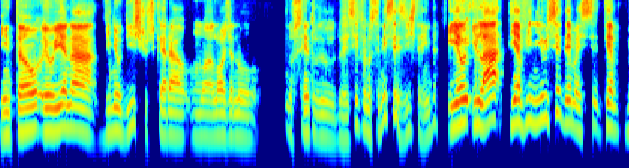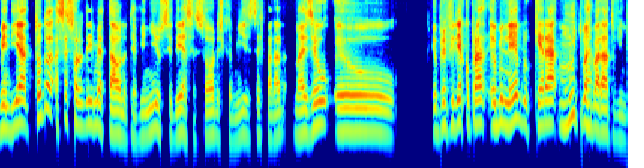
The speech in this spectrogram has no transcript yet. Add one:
Então eu ia na Vinil Discos, que era uma loja no, no centro do, do, Recife, não sei nem se existe ainda. E, eu, e lá tinha vinil e CD, mas tinha, vendia todo acessório de metal, né? Tinha vinil, CD, acessórios, camisas, essas paradas. Mas eu, eu, eu preferia comprar, eu me lembro que era muito mais barato o vinil.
